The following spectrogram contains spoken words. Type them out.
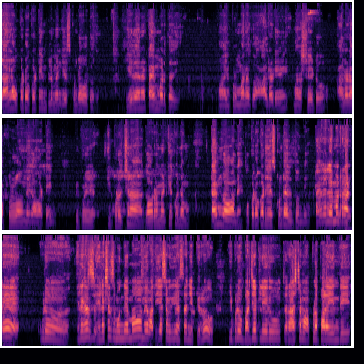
దానిలో ఒకటొకటి ఇంప్లిమెంట్ చేసుకుంటూ పోతారు. ఏదైనా టైం పడుతుంది. ఇప్పుడు మనకు ఆల్రెడీ మన స్టేటు ఆల్రెడీ అప్పుల్లో ఉంది కాబట్టి ఇప్పుడు ఇప్పుడు వచ్చిన గవర్నమెంట్కి కొంచెం టైం కావాలి. ఒకటొకటి చేసుకుంటూ వెళ్తుంది. టైం ప్రజలు ఏమంటారు అంటే ఇప్పుడు ఎలక్షన్స్ ఎలక్షన్స్ ముందేమో మేము అది చేస్తాం ఇది చేస్తాం అని చెప్పారు ఇప్పుడు బడ్జెట్ లేదు రాష్ట్రం అప్పులపాలైంది.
